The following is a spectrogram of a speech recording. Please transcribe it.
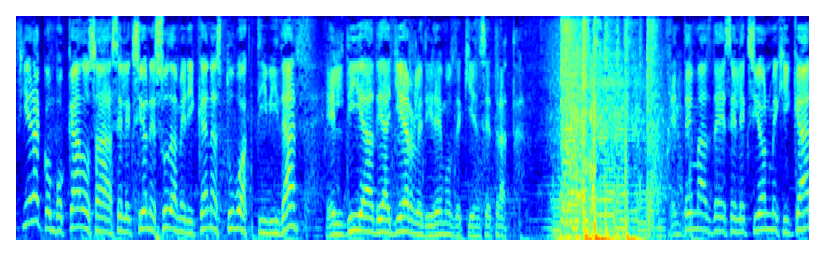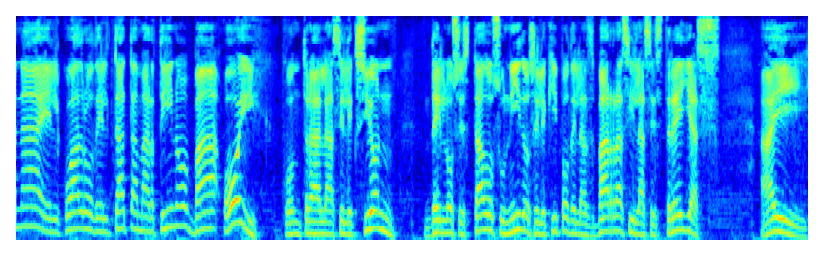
Fiera convocados a selecciones sudamericanas tuvo actividad el día de ayer. Le diremos de quién se trata. En temas de selección mexicana, el cuadro del Tata Martino va hoy contra la selección de los Estados Unidos, el equipo de las barras y las estrellas. Hay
